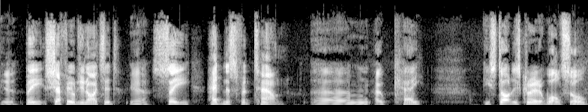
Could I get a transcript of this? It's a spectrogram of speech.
Yeah. B. Sheffield United. Yeah. C. Hednesford Town. Um, okay. He started his career at Walsall.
